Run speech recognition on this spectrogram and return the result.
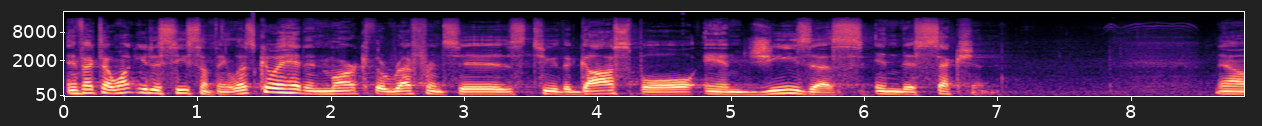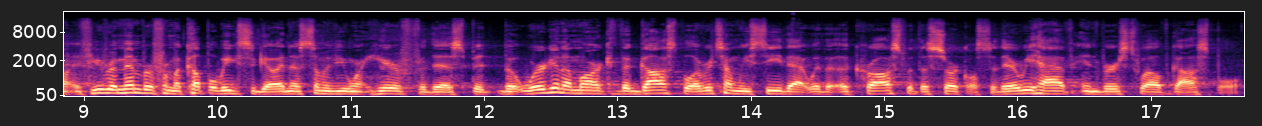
In fact, I want you to see something. Let's go ahead and mark the references to the gospel and Jesus in this section. Now, if you remember from a couple weeks ago, I know some of you weren't here for this, but, but we're going to mark the gospel every time we see that with a, a cross with a circle. So there we have in verse 12 gospel.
